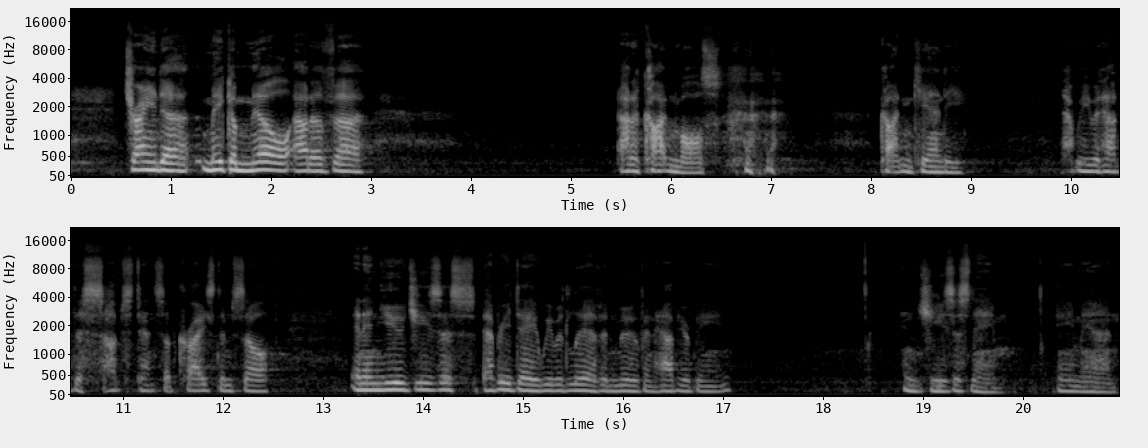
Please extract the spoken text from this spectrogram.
trying to make a mill out of. Uh, out of cotton balls, cotton candy, that we would have the substance of Christ Himself. And in you, Jesus, every day we would live and move and have your being. In Jesus' name, amen.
